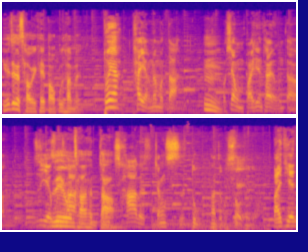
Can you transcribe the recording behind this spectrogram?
因为这个草也可以保护它们。对呀、太阳那么大，嗯。好像我们白天太阳很大，日夜日夜温差很大。差的将十度，它怎么受得了？白天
